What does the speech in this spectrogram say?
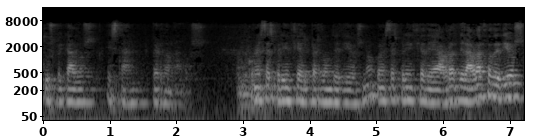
tus pecados están perdonados con esta experiencia del perdón de Dios, ¿no? con esta experiencia de del abrazo de Dios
